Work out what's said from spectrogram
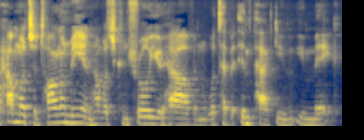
how much autonomy and how much control you have and what type of impact you, you make.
